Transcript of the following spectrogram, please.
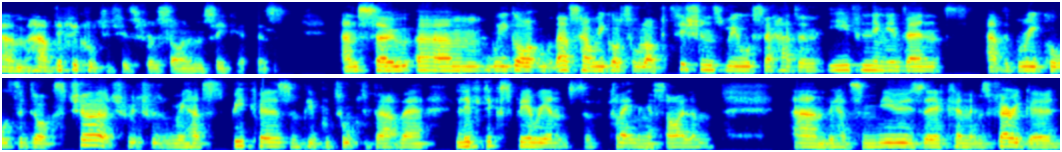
um, how difficult it is for asylum seekers. And so um, we got that's how we got all our petitions. We also had an evening event at the Greek Orthodox Church, which was we had speakers and people talked about their lived experience of claiming asylum. And we had some music, and it was very good.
